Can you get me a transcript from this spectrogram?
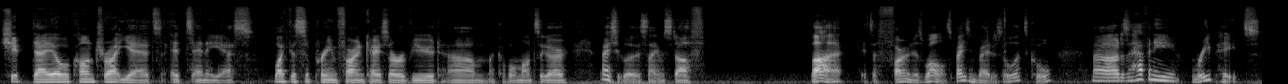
Chip Dale, Contra, yeah, it's, it's NES. Like the Supreme phone case I reviewed um, a couple of months ago. Basically the same stuff. But it's a phone as well, Space Invaders, oh that's cool. Uh, does it have any repeats?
